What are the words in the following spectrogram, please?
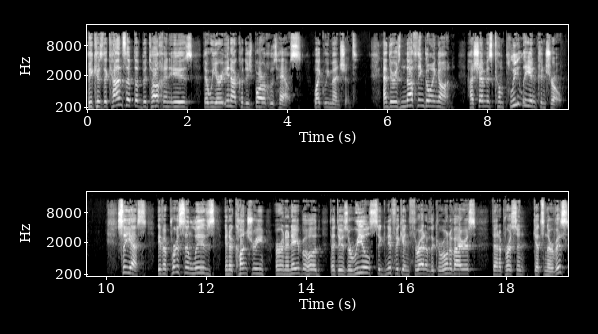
Because the concept of bitachon is that we are in HaKadosh Baruch Hu's house, like we mentioned. And there is nothing going on. Hashem is completely in control. So, yes, if a person lives in a country or in a neighborhood that there's a real significant threat of the coronavirus, then a person gets nervous,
